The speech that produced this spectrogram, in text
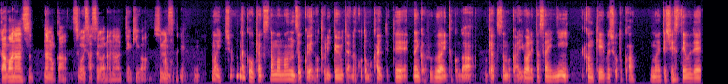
ガバナンスなのか、すごいさすがだなっていう気がしますね。まあ一応なんかお客様満足への取り組みみたいなことも書いてて何か不具合とかがお客様から言われた際に関係部署とか生まれてシステムで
